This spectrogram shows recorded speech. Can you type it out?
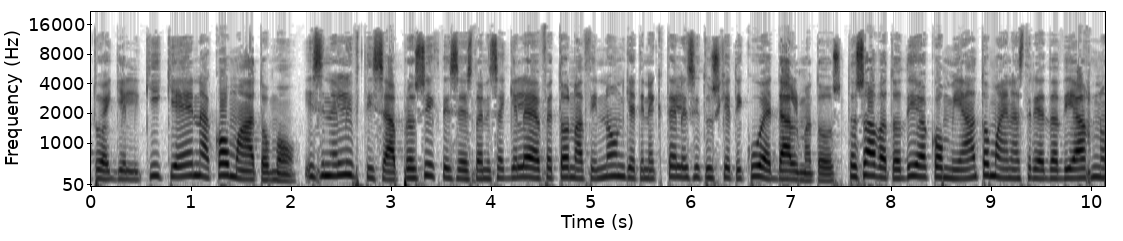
του Αγγελική και ένα ακόμα ακόμα άτομο. Η συνελήφθησα προσήχθησε στον εισαγγελέα εφετών Αθηνών για την εκτέλεση του σχετικού εντάλματος. Το Σάββατο, δύο ακόμη άτομα, ένας 32χρονο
